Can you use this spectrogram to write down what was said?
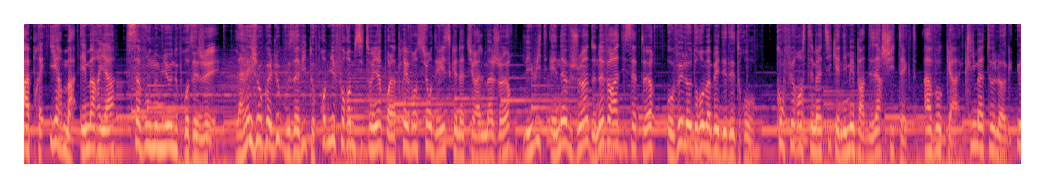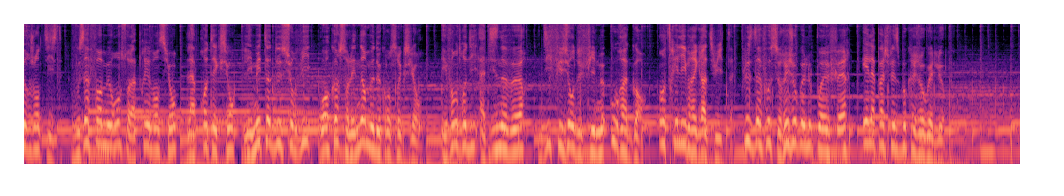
Après Irma et Maria, savons-nous mieux nous protéger? La région Guadeloupe vous invite au premier forum citoyen pour la prévention des risques naturels majeurs les 8 et 9 juin de 9h à 17h au Vélodrome à des Détro. Conférences thématiques animées par des architectes, avocats, climatologues, urgentistes vous informeront sur la prévention, la protection, les méthodes de survie ou encore sur les normes de construction. Et vendredi à 19h, diffusion du film Ouragan. Entrée libre et gratuite. Plus d'infos sur régionguadeloupe.fr et la page Facebook Région Guadeloupe.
